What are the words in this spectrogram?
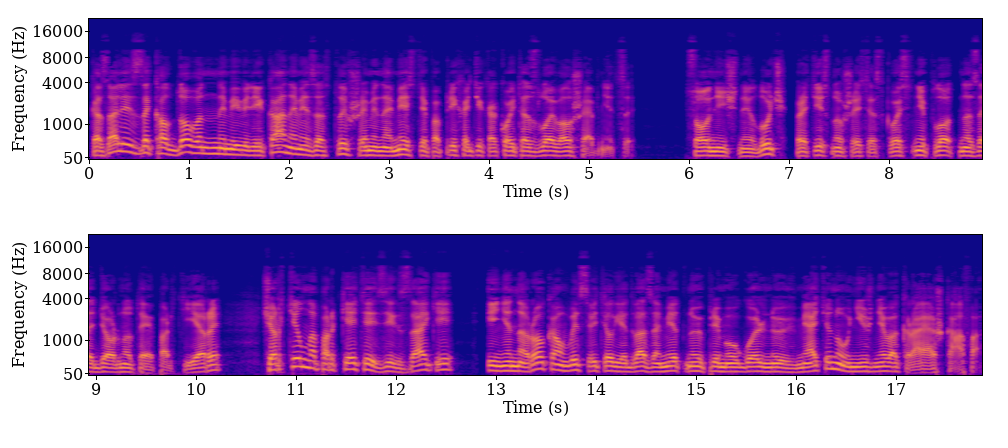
казались заколдованными великанами, застывшими на месте по прихоти какой-то злой волшебницы. Солнечный луч, протиснувшийся сквозь неплотно задернутые портьеры, чертил на паркете зигзаги и ненароком высветил едва заметную прямоугольную вмятину у нижнего края шкафа.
